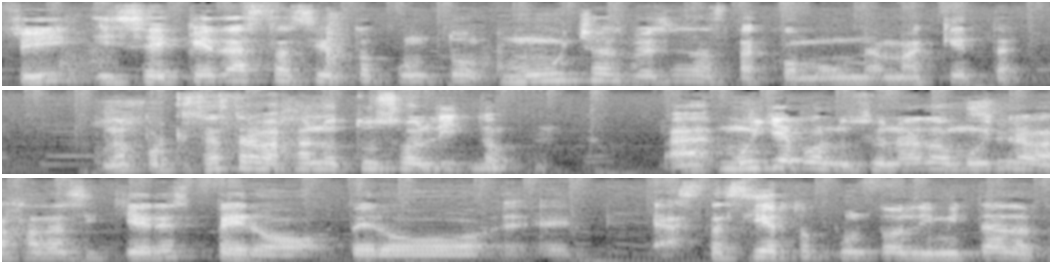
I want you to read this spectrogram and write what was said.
¿sí? Y se queda hasta cierto punto, muchas veces hasta como una maqueta, ¿no? Porque estás trabajando tú solito. Ah, muy evolucionado, muy Sí. trabajada si quieres, pero, pero eh, hasta cierto punto limitado.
